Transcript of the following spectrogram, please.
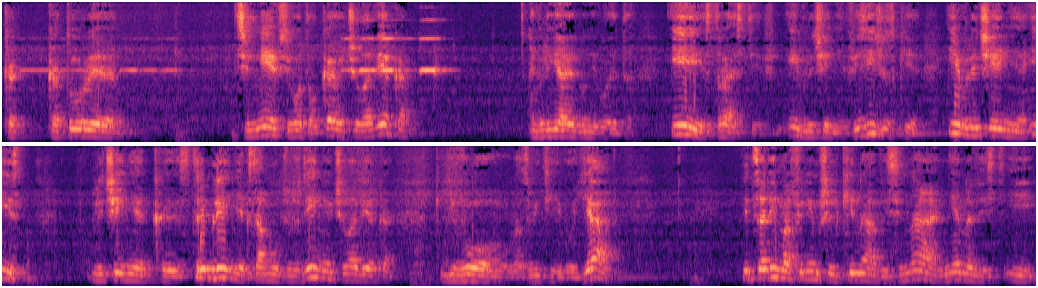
как, которые сильнее всего толкают человека и влияют на него это. И страсти, и влечения физические, и влечения, и влечение к стремлению, к самоутверждению человека, к его развитию его «я». И царим Афилим Шелькина, Весина, ненависть и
